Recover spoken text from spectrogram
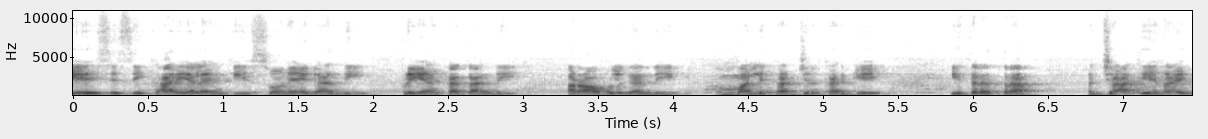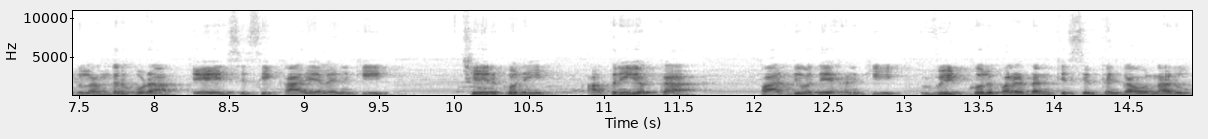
ఏఐసిసి కార్యాలయానికి సోనియా గాంధీ ప్రియాంక గాంధీ రాహుల్ గాంధీ మల్లికార్జున ఖర్గే ఇతరత్ర జాతీయ నాయకులందరూ కూడా ఏఐసిసి కార్యాలయానికి చేరుకొని అతని యొక్క పార్థివ దేహానికి వీడ్కోలు పలకడానికి సిద్ధంగా ఉన్నారు.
